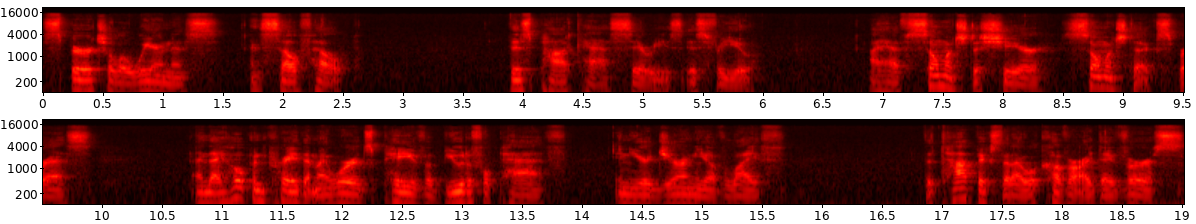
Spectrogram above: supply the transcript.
spiritual awareness, and self help, this podcast series is for you. I have so much to share, so much to express, and I hope and pray that my words pave a beautiful path in your journey of life. The topics that I will cover are diverse,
